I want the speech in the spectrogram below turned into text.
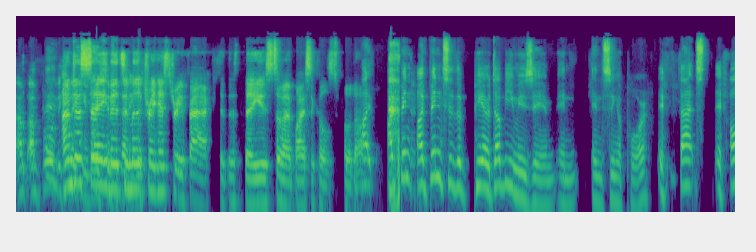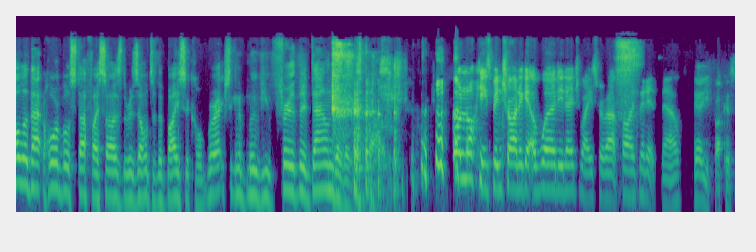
I'm, I'm broadly. I'm just speaking very saying that it's a sympathetic military history fact that this, they used uh, bicycles to pull it off. I, I've been I've been to the POW museum in in Singapore. If that's if all of that horrible stuff I saw as the result of the bicycle, we're actually going to move you further down the list. Well, Lockie's been trying to get a word in edgeways for about five minutes now. Yeah, you fuckers.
